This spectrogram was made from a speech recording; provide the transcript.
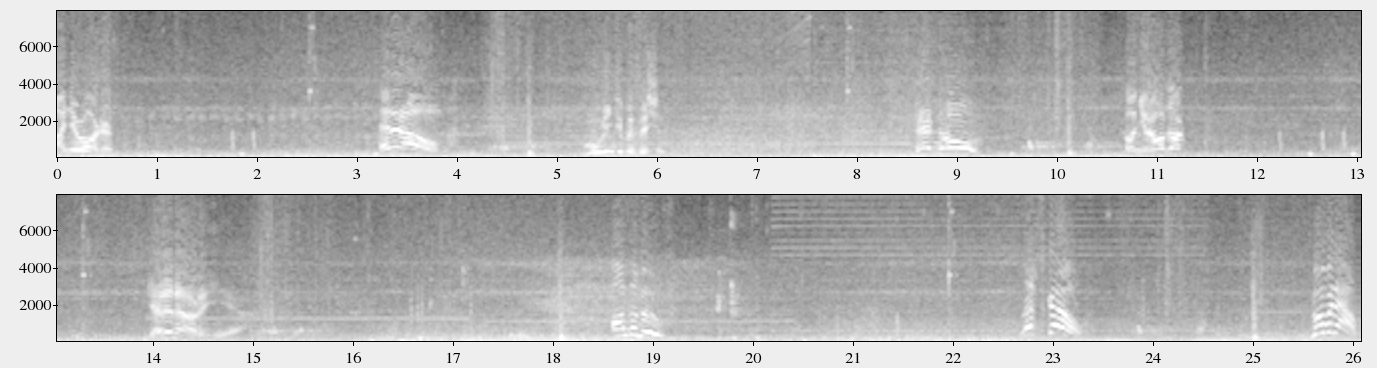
On your order. Headed home. Moving to position. Heading home. On your order. Getting out of here. On the move. Let's go. Moving out.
